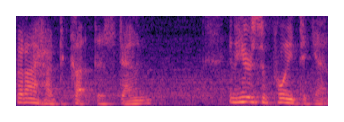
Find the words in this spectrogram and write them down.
but I had to cut this down. And here's the point again,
